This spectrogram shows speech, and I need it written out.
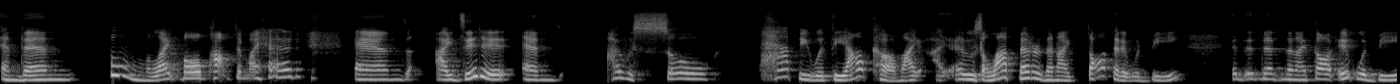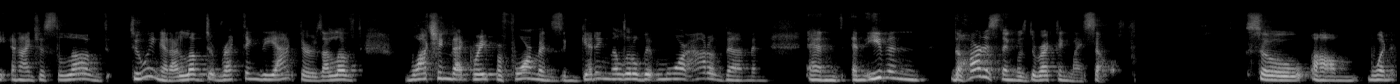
And then, boom, a light bulb popped in my head and I did it. And I was so happy with the outcome. I, I, it was a lot better than I thought that it would be, than, than I thought it would be. And I just loved doing it. I loved directing the actors. I loved watching that great performance and getting a little bit more out of them. And, and, and even the hardest thing was directing myself. So um, when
